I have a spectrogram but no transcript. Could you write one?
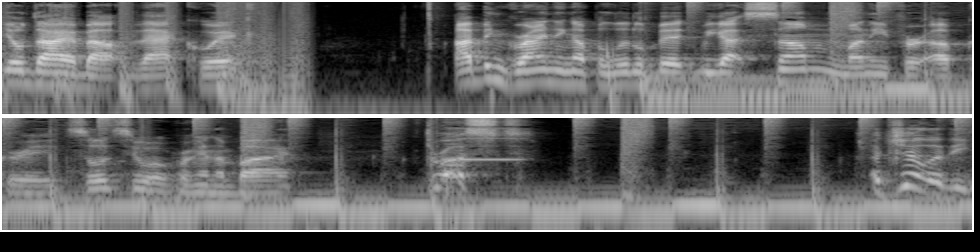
you'll die about that quick. I've been grinding up a little bit. We got some money for upgrades, so let's see what we're gonna buy. Thrust. Agility.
